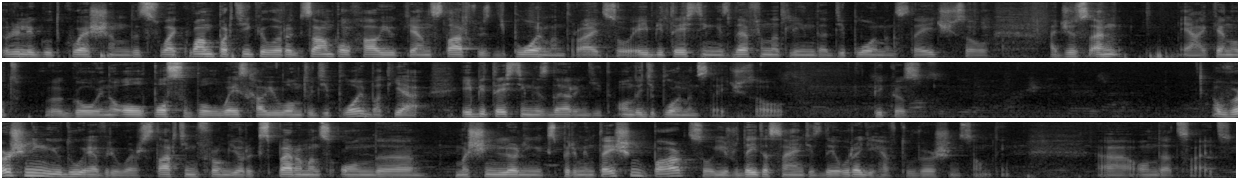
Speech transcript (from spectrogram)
a really good question. That's like one particular example how you can start with deployment, right? So A/B testing is definitely in the deployment stage. So I just I'm yeah I cannot uh, go in all possible ways how you want to deploy, but yeah, A/B testing is there indeed on the deployment stage. So because oh, versioning you do everywhere, starting from your experiments on the machine learning experimentation part. So your data scientists they already have to version something uh, on that side. So.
